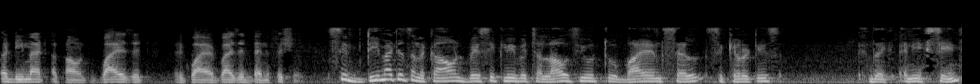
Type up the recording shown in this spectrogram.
a demat account? Why is it required? Why is it beneficial? See, Demat is an account basically which allows you to buy and sell securities in the, any exchange.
